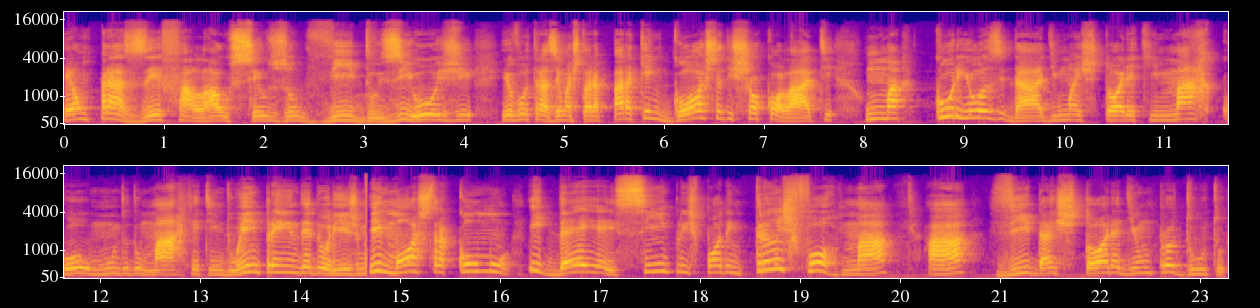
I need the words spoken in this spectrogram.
É um prazer falar aos seus ouvidos e hoje eu vou trazer uma história para quem gosta de chocolate, uma curiosidade, uma história que marcou o mundo do marketing, do empreendedorismo e mostra como ideias simples podem transformar a vida, a história de um produto.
